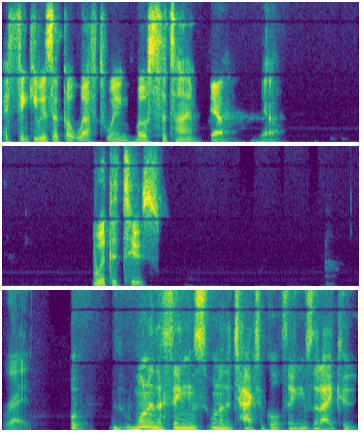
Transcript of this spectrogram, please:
I think he was at the left wing most of the time yeah, yeah. with the twos. right. One of the things, one of the tactical things that I could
